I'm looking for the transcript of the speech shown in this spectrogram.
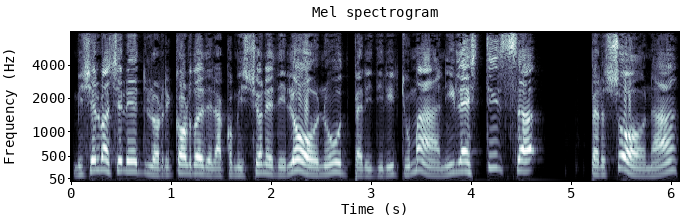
Michel Bachelet, lo ricordo, è della Commissione dell'ONU per i diritti umani, la stessa persona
